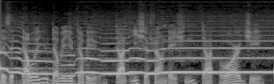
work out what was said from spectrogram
visit www.ishafoundation.org.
